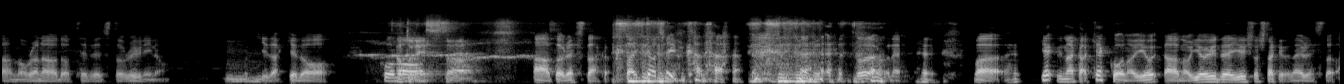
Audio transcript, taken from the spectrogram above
あの、ロナウド、テベスとルーニーのうん時だけど、このあとでした。あ、あとレスターか。最強チームかな。どうだろうね。まあ、けなんか結構のよあの余裕で優勝したけどね、レスターは。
